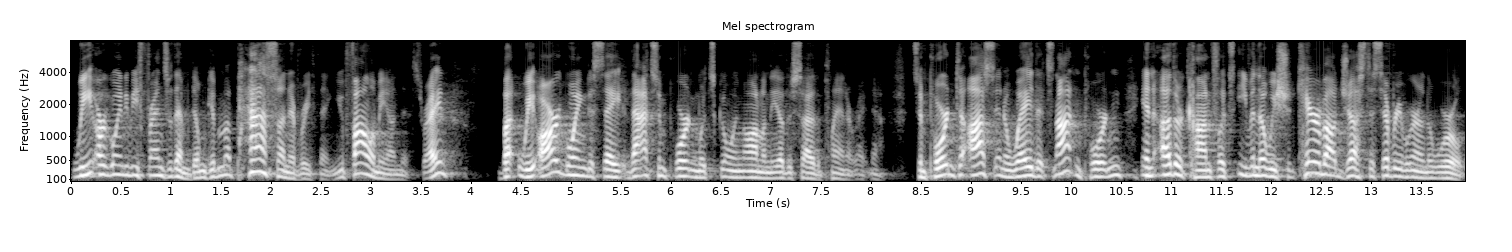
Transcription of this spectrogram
we are going to be friends with them. Don't give them a pass on everything. You follow me on this, right? But we are going to say that's important what's going on on the other side of the planet right now. It's important to us in a way that's not important in other conflicts, even though we should care about justice everywhere in the world.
